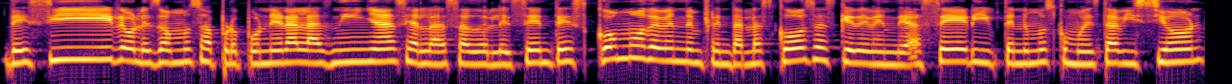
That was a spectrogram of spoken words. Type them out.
decir o les vamos a proponer a las niñas y a las adolescentes cómo deben de enfrentar las cosas, qué deben de hacer y tenemos como esta visión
